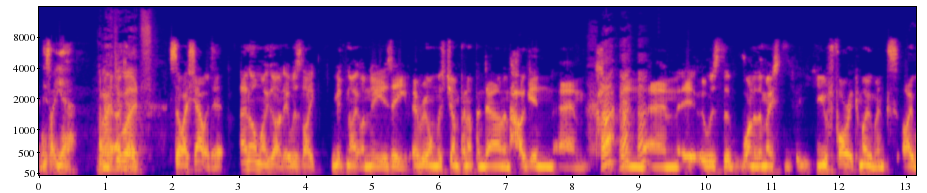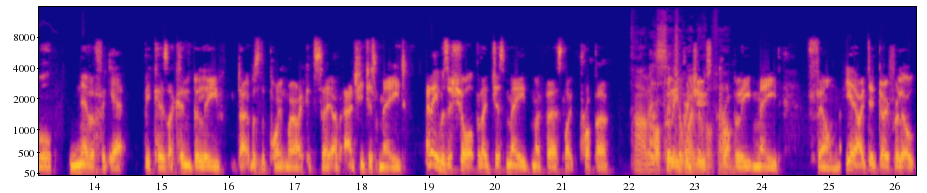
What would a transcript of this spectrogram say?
and he's like, "Yeah." The And I go, magic "Okay." words. So I shouted it, and oh my god, it was like midnight on New Year's Eve. Everyone was jumping up and down and hugging and clapping, and it, it was the one of the most euphoric moments I will never forget because I couldn't believe that was the point where I could say I've actually just made, and it was a short, but I just made my first like proper, Oh, properly produced, properly made film. Yeah, I did go for a little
